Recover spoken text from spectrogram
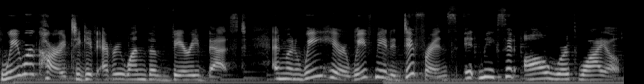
We work hard to give everyone the very best, and when we hear we've made a difference, it makes it all worthwhile.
